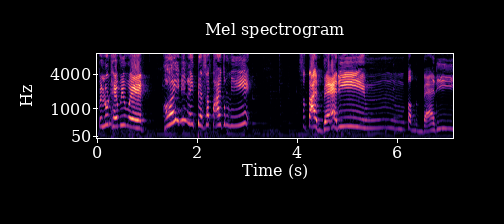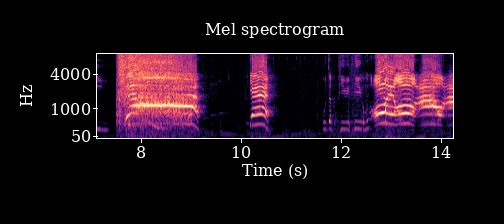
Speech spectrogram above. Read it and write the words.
เป็นรุ่นเฮฟวีเวทเฮ้ยนี่ไงเปลี่ยนสไตล์ตรงนี้ สไตล์แบดดี้ตบแบดดี้แก กูจะ PVP กับมึง โอ้ยโอ้อ้าวอ้า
